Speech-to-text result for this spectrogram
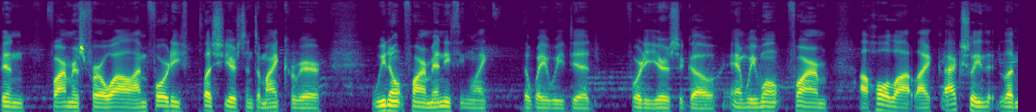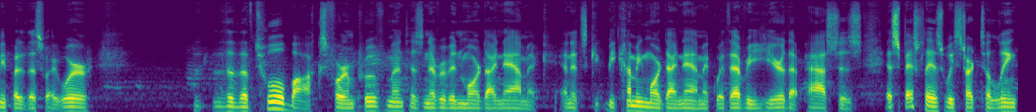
been farmers for a while, I'm 40 plus years into my career, we don't farm anything like the way we did 40 years ago, and we won't farm a whole lot like. Actually, let me put it this way: we're the, the toolbox for improvement has never been more dynamic, and it's becoming more dynamic with every year that passes, especially as we start to link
